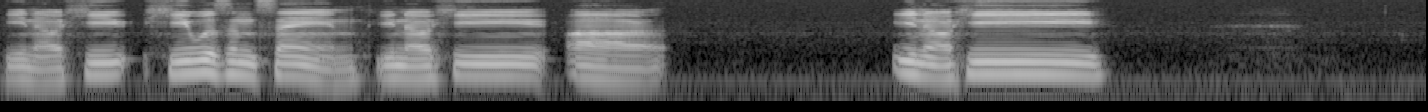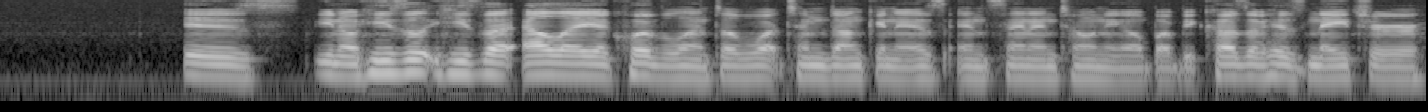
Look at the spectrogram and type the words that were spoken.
You know, he he was insane. You know, he uh you know, he is you know he's a, he's the LA equivalent of what Tim Duncan is in San Antonio, but because of his nature,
